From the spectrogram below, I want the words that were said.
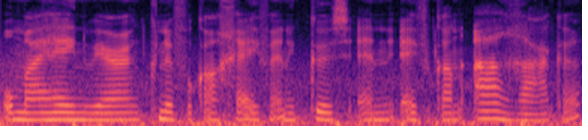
om mij heen weer een knuffel kan geven en een kus en even kan aanraken.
